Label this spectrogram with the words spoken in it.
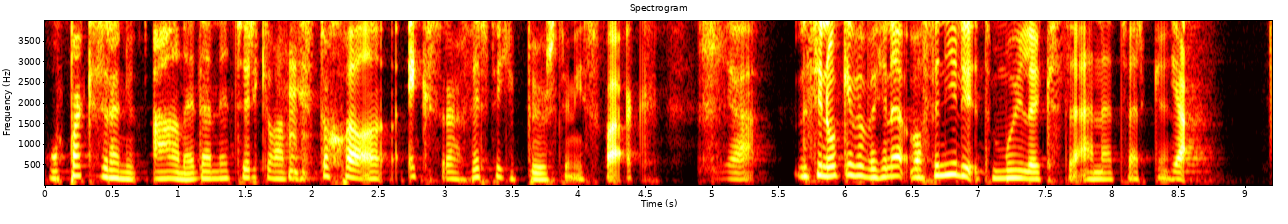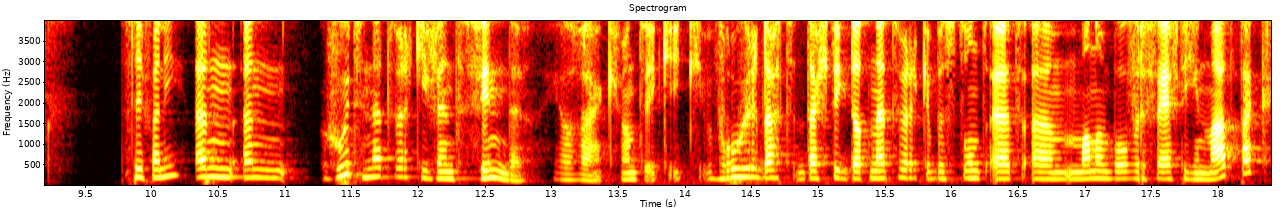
Hoe pakken ze dat nu aan, hè, dat netwerken? Want het is toch wel een extra verte gebeurtenis vaak. Ja. Misschien ook even beginnen. Wat vinden jullie het moeilijkste aan netwerken? Ja. Stefanie? Een, een goed netwerkevent vinden, heel vaak. Want ik, ik, vroeger dacht, dacht ik dat netwerken bestond uit ehm, mannen boven de 50 in maatpak.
